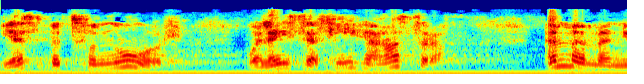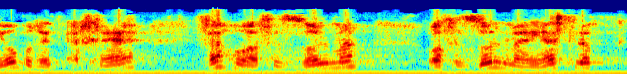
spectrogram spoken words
يثبت في النور وليس فيه عثرة. أما من يبغض أخاه فهو في الظلمة وفي الظلمة يسلك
